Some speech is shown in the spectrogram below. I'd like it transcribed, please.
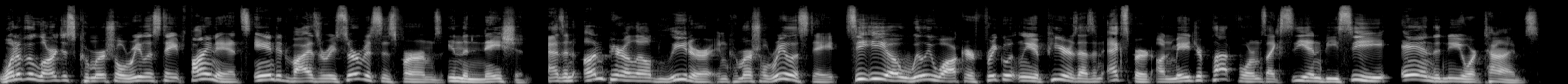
one of the largest commercial real estate finance and advisory services firms in the nation. As an unparalleled leader in commercial real estate, CEO Willie Walker frequently appears as an expert on major platforms like CNBC and the New York Times.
